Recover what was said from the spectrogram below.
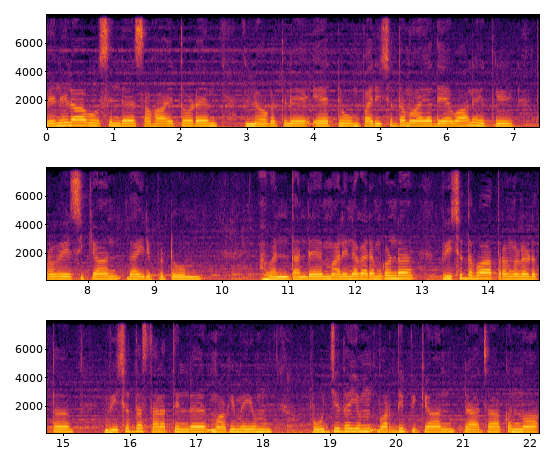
മെനിലാവോസിന്റെ സഹായത്തോടെ ലോകത്തിലെ ഏറ്റവും പരിശുദ്ധമായ ദേവാലയത്തിൽ പ്രവേശിക്കാൻ ധൈര്യപ്പെട്ടു. അവൻ തന്റെ മലിനകരം കൊണ്ട് വിശുദ്ധ പാത്രങ്ങളെടുത്ത് വിശുദ്ധ സ്ഥലത്തിന്റെ മഹിമയും പൂജ്യതയും വർദ്ധിപ്പിക്കാൻ രാജാക്കന്മാർ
